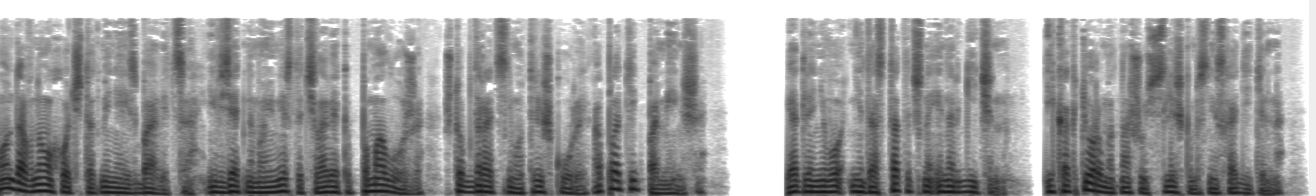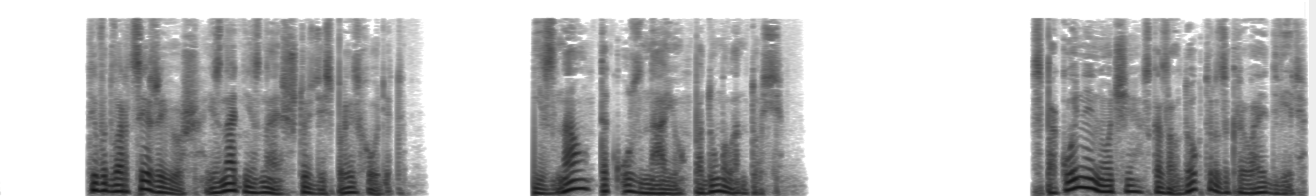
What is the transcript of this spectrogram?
Он давно хочет от меня избавиться и взять на мое место человека помоложе, чтобы драть с него три шкуры, а платить поменьше. Я для него недостаточно энергичен и к актерам отношусь слишком снисходительно. Ты во дворце живешь и знать не знаешь, что здесь происходит. «Не знал, так узнаю», — подумал Антось. «Спокойной ночи», — сказал доктор, закрывая дверь.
